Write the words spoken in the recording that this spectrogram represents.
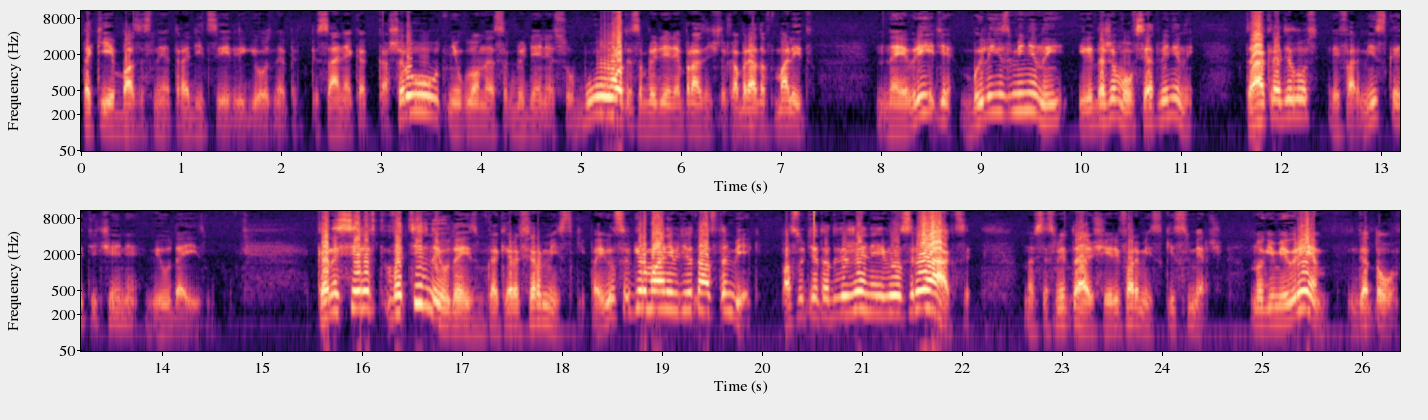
Такие базисные традиции и религиозные предписания, как кашрут, неуклонное соблюдение субботы, соблюдение праздничных обрядов молитв на иврите, были изменены или даже вовсе отменены. Так родилось реформистское течение в иудаизме. Консервативный иудаизм, как и реформистский, появился в Германии в XIX веке. По сути, это движение явилось реакцией на всесметающий реформистский смерч. Многим евреям, готовым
